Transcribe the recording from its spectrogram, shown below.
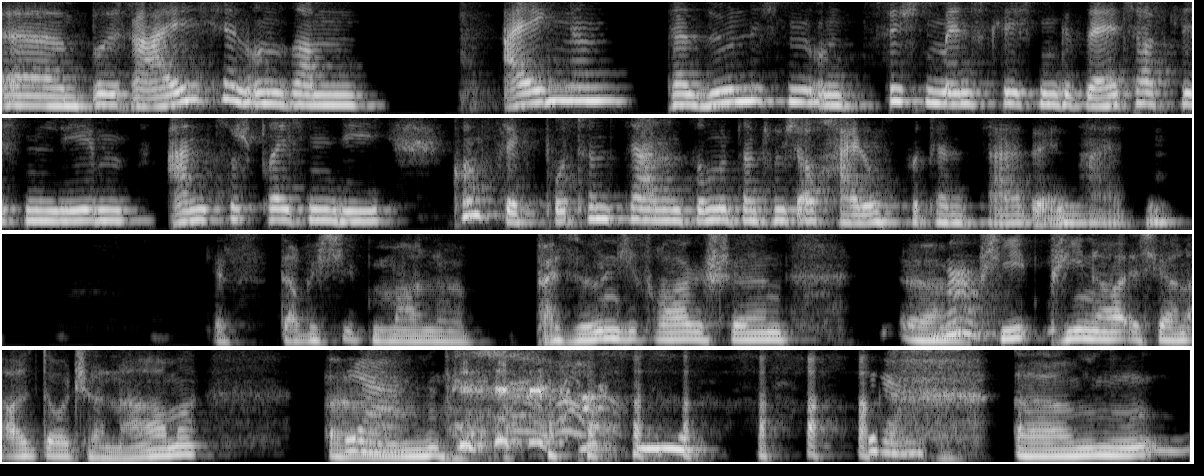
äh, Bereiche in unserem eigenen persönlichen und zwischenmenschlichen, gesellschaftlichen Leben anzusprechen, die Konfliktpotenzial und somit natürlich auch Heilungspotenzial beinhalten. Jetzt darf ich mal eine persönliche Frage stellen. Ähm, ja. Pina ist ja ein altdeutscher Name. Ähm, ja. ja. ähm,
